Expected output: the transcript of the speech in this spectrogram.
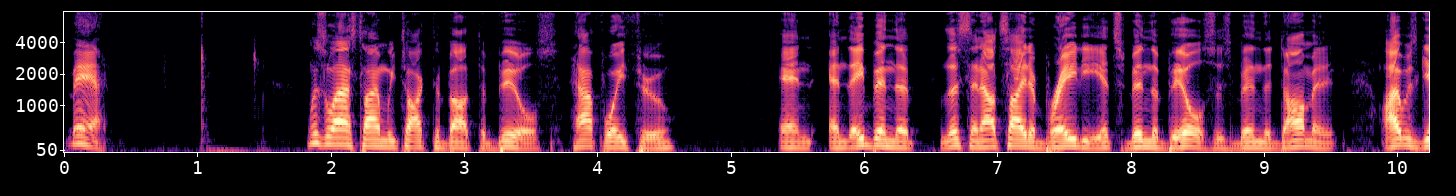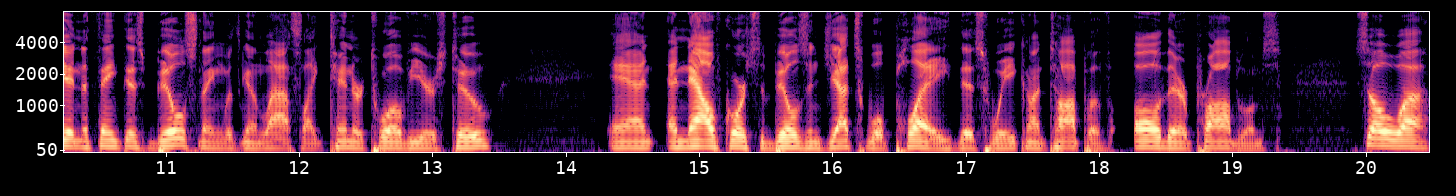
man, when's the last time we talked about the Bills halfway through? And and they've been the listen outside of Brady, it's been the Bills, it's been the dominant. I was getting to think this Bills thing was going to last like 10 or 12 years too. And and now of course the Bills and Jets will play this week on top of all their problems. So uh,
